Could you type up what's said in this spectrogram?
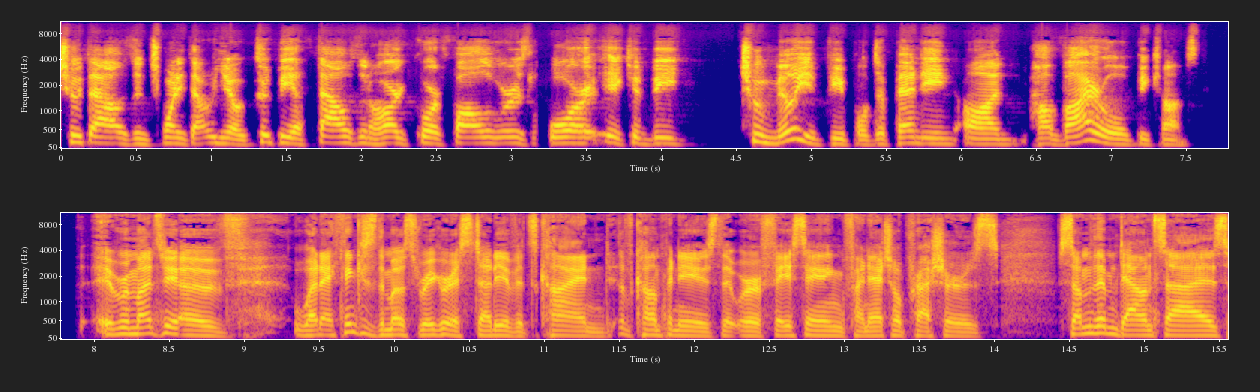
2,000, 20,000, you know, it could be a thousand hardcore followers or it could be 2 million people, depending on how viral it becomes. It reminds me of what I think is the most rigorous study of its kind of companies that were facing financial pressures. Some of them downsize,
